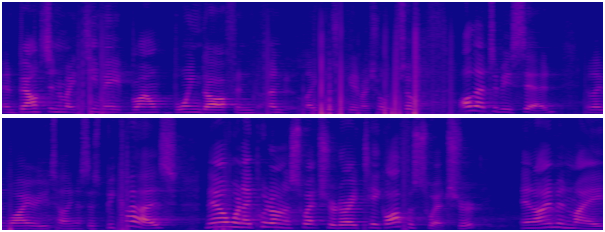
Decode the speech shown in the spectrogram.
and bounced into my teammate, boinged off, and under, like dislocated my shoulder. So, all that to be said, you're like, why are you telling us this? Because now when I put on a sweatshirt or I take off a sweatshirt, and I'm in my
